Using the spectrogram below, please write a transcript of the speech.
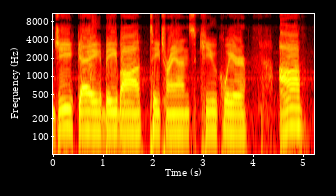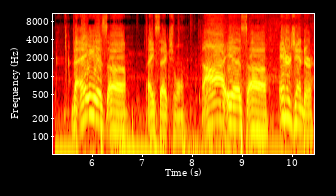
G gay, B bi, T trans, Q queer. I the A is uh asexual. I is uh intergender.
